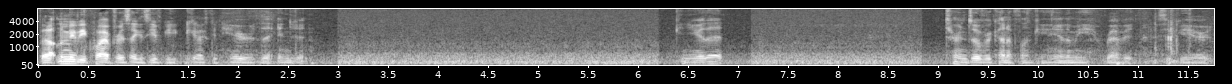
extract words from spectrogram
But let me be quiet for a second, see if you guys can hear the engine. Can you hear that? turns over kind of funky. Here, let me rev it, see if you can hear it.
